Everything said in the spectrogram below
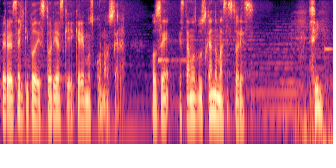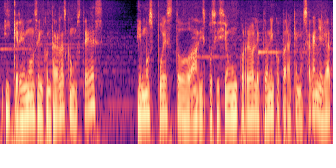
pero es el tipo de historias que queremos conocer. José, estamos buscando más historias. Sí, y queremos encontrarlas con ustedes. Hemos puesto a disposición un correo electrónico para que nos hagan llegar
